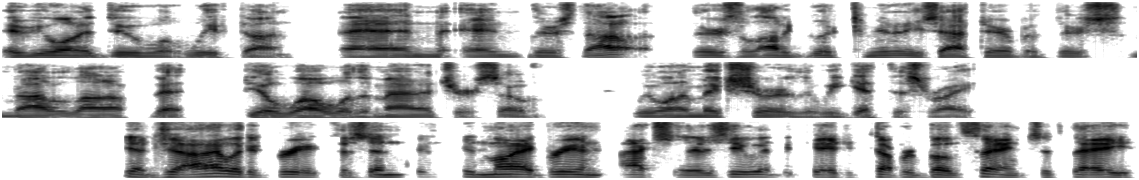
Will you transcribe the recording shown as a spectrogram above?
if you want to do what we've done. and and there's not there's a lot of good communities out there, but there's not a lot that deal well with a manager. So we want to make sure that we get this right. Yeah, Jay, I would agree because in, in my agreement, actually, as you indicated, covered both things. If they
